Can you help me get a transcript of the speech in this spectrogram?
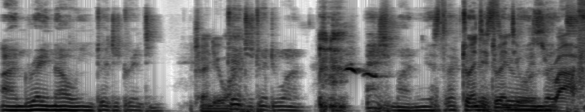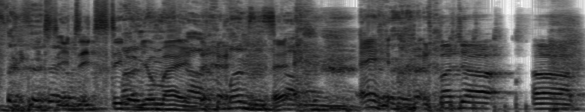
and right now in 2020. 21. 2021. Gosh, man, we are stuck. 2020 was that- rough. Like, it's, it's, it's still on your mind. man's is hey. but uh, uh,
